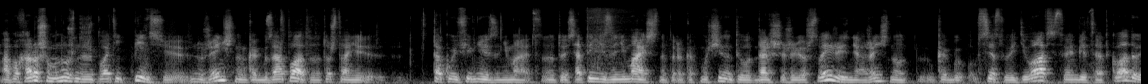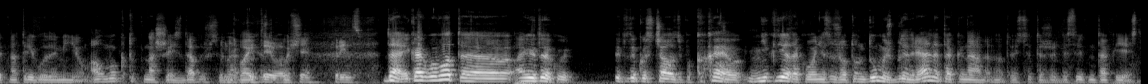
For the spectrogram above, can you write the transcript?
а по-хорошему нужно же платить пенсию, ну, женщинам как бы зарплату за то, что они такой фигней занимаются. Ну, то есть, а ты не занимаешься, например, как мужчина, ты вот дальше живешь своей жизнью, а женщина вот как бы все свои дела, все свои амбиции откладывает на три года минимум, а он кто-то на шесть, да, потому что На двоих ты вообще, в принципе. Да, и как бы вот, э, а я такой, и ты такой сначала, типа, какая, нигде такого не слышал, а потом думаешь, блин, реально так и надо, ну, то есть это же действительно так и есть.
